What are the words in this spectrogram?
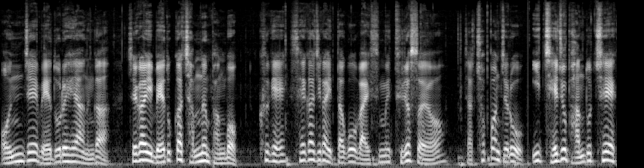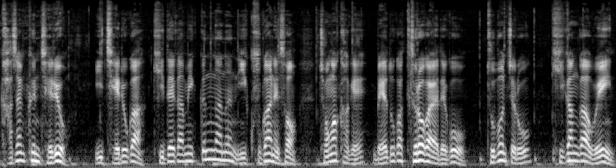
언제 매도를 해야 하는가 제가 이 매도가 잡는 방법 크게 세 가지가 있다고 말씀을 드렸어요. 자, 첫 번째로 이 제주 반도체의 가장 큰 재료 이 재료가 기대감이 끝나는 이 구간에서 정확하게 매도가 들어가야 되고 두 번째로 기관과 외인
